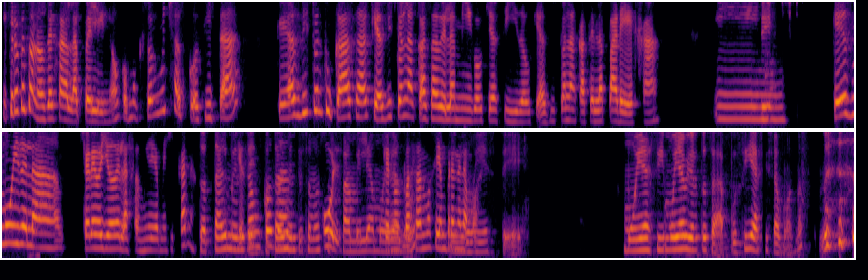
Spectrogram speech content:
Y creo que eso nos deja la peli, ¿no? Como que son muchas cositas que has visto en tu casa, que has visto en la casa del amigo que has ido, que has visto en la casa de la pareja, y Sí. que es muy de la, creo yo, de la familia mexicana, que Totalmente, son totalmente, cosas somos cool, familia que nos pasamos siempre y en el amor. muy, este, muy así, muy abiertos a, pues sí, así somos, ¿no?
